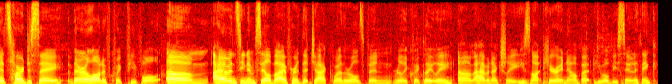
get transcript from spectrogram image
It's hard to say. There are a lot of quick people. Um, I haven't seen him sail, but I've heard that Jack Wetherell's been really quick lately. Um, I haven't actually. He's not here right now, but he will be soon, I think.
